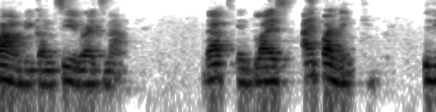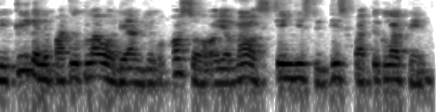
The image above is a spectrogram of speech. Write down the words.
palm you can see right now, that implies hyperlink. If you click on a particular word and your cursor or your mouse changes to this particular thing,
